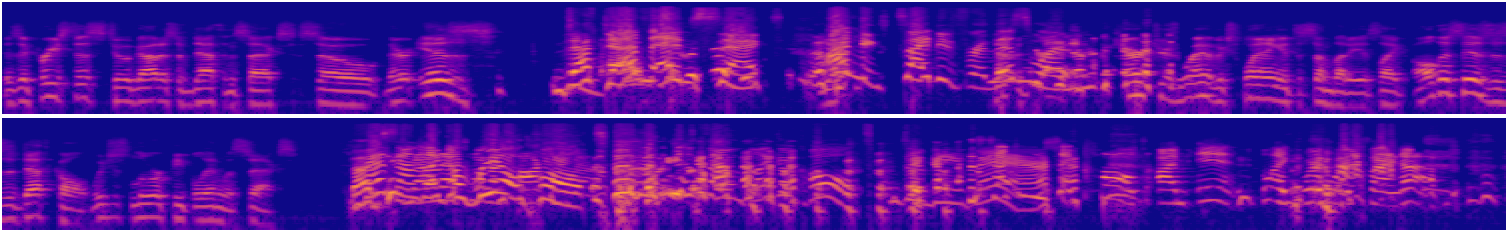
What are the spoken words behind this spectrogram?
is a priestess to a goddess of death and sex. So there is Death, Death and sex. I'm excited for this that's, one. that's the character's way of explaining it to somebody. It's like all this is is a death cult. We just lure people in with sex. That Okay, sounds like a real cult. that sounds like a cult. To be The second fair, you said cult, I'm in. Like, where do I sign up?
